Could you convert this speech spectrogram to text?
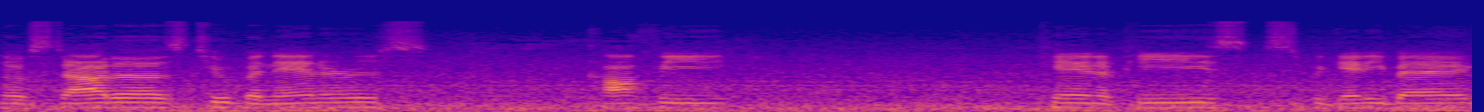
tostadas, two bananas, coffee, can of peas, spaghetti bag.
